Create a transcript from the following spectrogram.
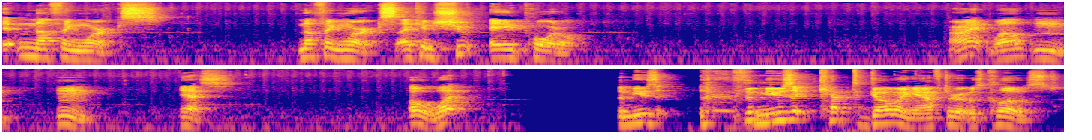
It, nothing works. Nothing works. I can shoot a portal. Alright, well, hmm, hmm. Yes. Oh, what? The music- the music kept going after it was closed.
